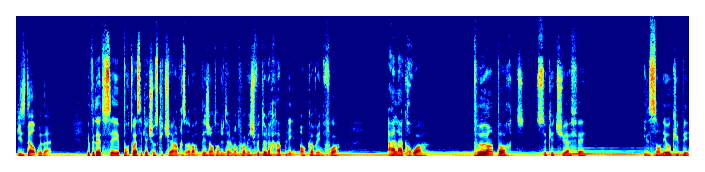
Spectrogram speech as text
He's dealt with that. Et peut-être c'est pour toi c'est quelque chose que tu as l'impression d'avoir déjà entendu tellement de fois, mais je veux te le rappeler encore une fois. À la croix, peu importe ce que tu as fait, il s'en est occupé.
